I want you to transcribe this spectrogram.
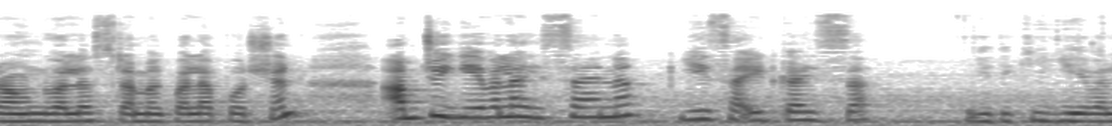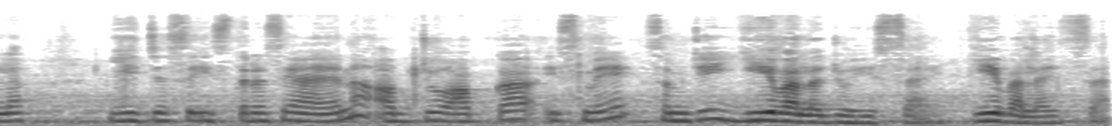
राउंड वाला स्टमक वाला पोर्शन अब जो ये वाला हिस्सा है ना ये साइड का हिस्सा ये देखिए ये वाला ये जैसे इस तरह से आया ना अब जो आपका इसमें समझिए ये वाला जो हिस्सा है ये वाला हिस्सा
